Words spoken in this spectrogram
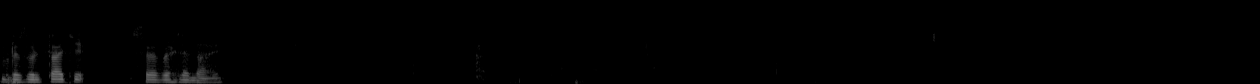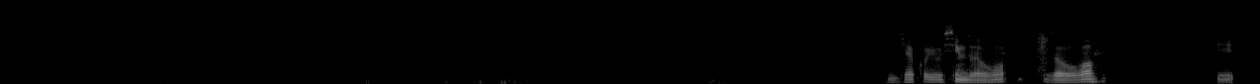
В результаті все виглядає. Дякую усім за за увагу і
